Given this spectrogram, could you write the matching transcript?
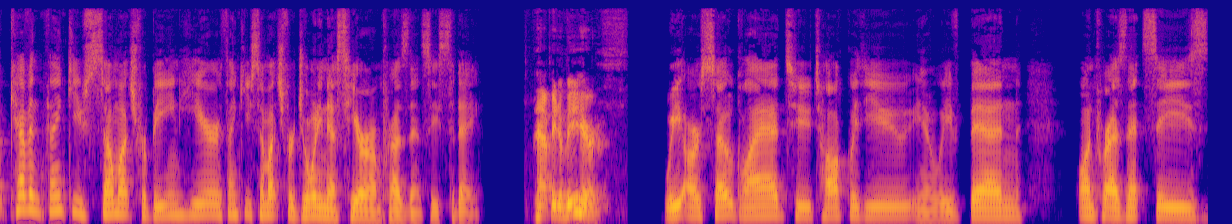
Kevin, thank you so much for being here. Thank you so much for joining us here on Presidencies today. Happy to be here. We are so glad to talk with you. You know, we've been on presidencies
